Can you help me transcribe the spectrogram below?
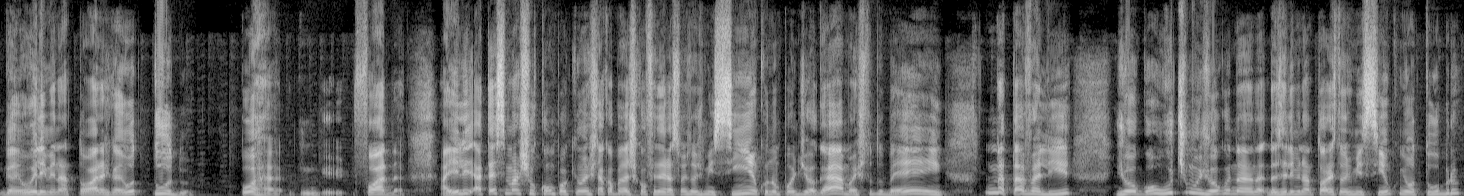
ganhou eliminatórias, ganhou tudo porra, foda. Aí ele até se machucou um pouquinho antes da Copa das Confederações 2005, não pôde jogar, mas tudo bem. Ainda tava ali. Jogou o último jogo na, das eliminatórias de 2005, em outubro,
